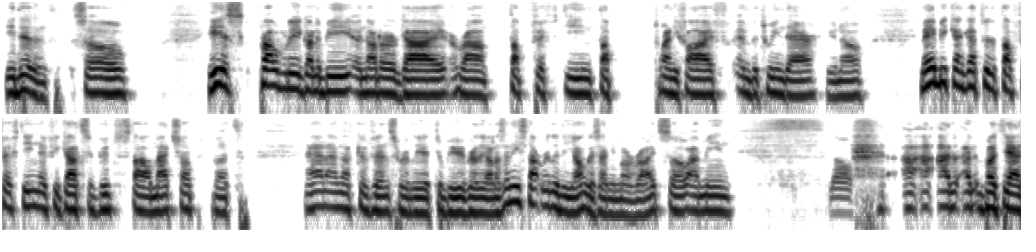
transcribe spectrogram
he didn't. So he is probably going to be another guy around top 15, top 25, in between there. You know, maybe he can get to the top 15 if he gets a good style matchup, but and I'm not convinced really to be really honest. And he's not really the youngest anymore, right? So I mean, no. I, I, I, but yeah,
